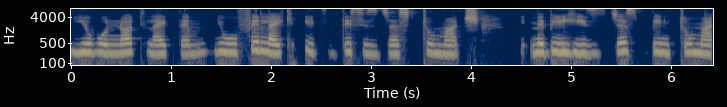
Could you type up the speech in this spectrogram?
you will not like them. You will feel like it. This is just too much. Maybe he's just being too much.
